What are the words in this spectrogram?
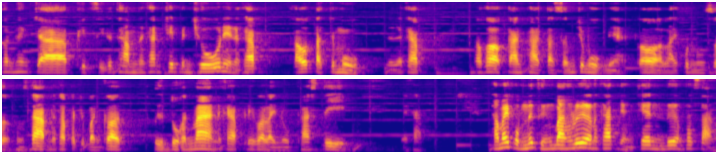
ค่อนข้างจะผิดศีลธรรมนะครับเช่นเป็นชู้เนี่ยนะครับเขาตัดจมูกนะครับ แล้วก็การผ่าตัดเสริมจมูกเนี่ยก็หลายคนคงทราบนะครับ ปัจจุบันก็ตื่นตัวกันมากนะครับ เรียกว่าไรโนพลาสตีนะครับทำให้ผมนึกถึงบางเรื่องนะครับ อย่างเช่น เรื่องพระสัง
